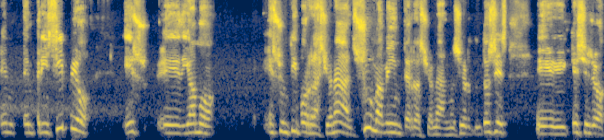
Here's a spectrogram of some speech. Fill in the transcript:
en, en principio, es, eh, digamos, es un tipo racional, sumamente racional, ¿no es cierto? Entonces, eh, qué sé yo,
